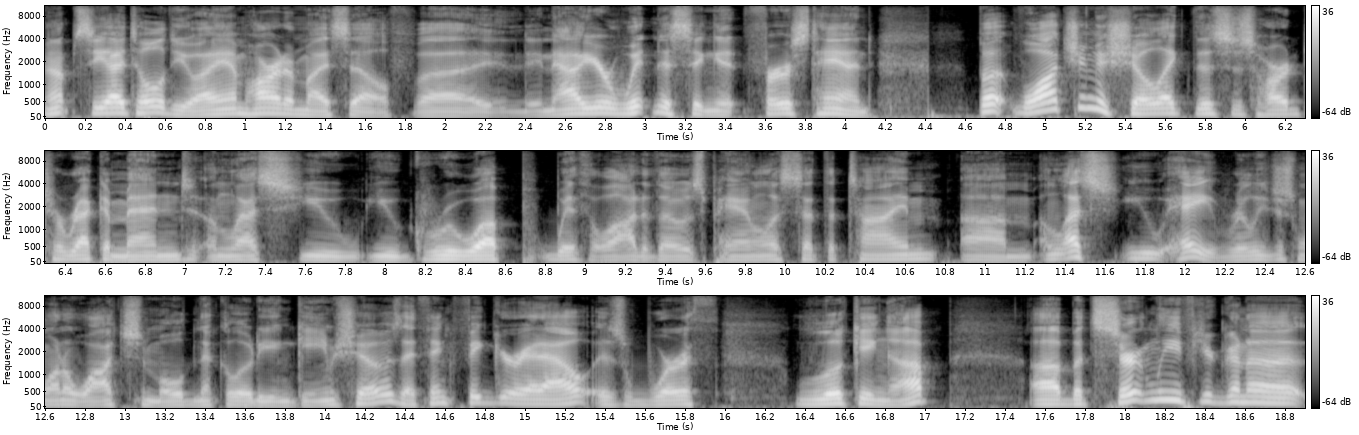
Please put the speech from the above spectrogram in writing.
Oh, see, I told you, I am hard on myself. Uh, now you're witnessing it firsthand. But watching a show like this is hard to recommend unless you you grew up with a lot of those panelists at the time. Um, unless you hey really just want to watch some old Nickelodeon game shows, I think Figure It Out is worth looking up. Uh, but certainly if you're gonna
